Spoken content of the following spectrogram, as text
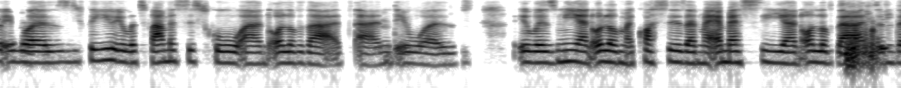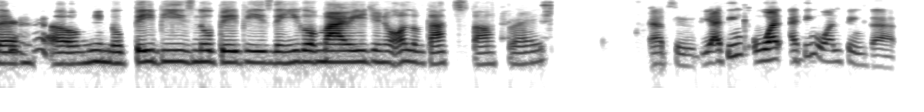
So it was for you, it was pharmacy school and all of that. And it mhm. was it was me and all of my courses and my MSc and all of that. And then um, you know, babies, no babies, then you got married, you know, all of that stuff, right? Absolutely. I think what I think one thing that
